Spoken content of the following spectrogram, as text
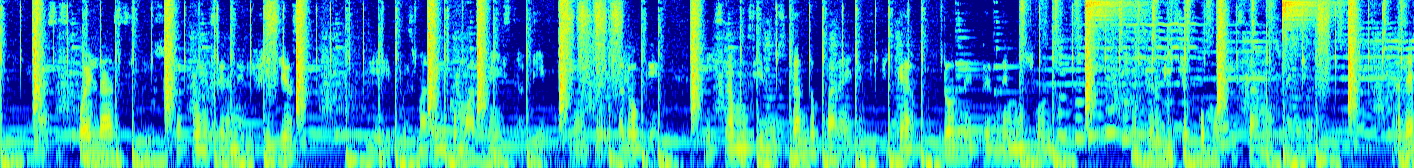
en las escuelas, incluso pueden ser en edificios, eh, pues más bien como administrativos. Es algo que necesitamos ir buscando para identificar dónde tenemos un un servicio como el que estamos mencionando. ¿vale?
